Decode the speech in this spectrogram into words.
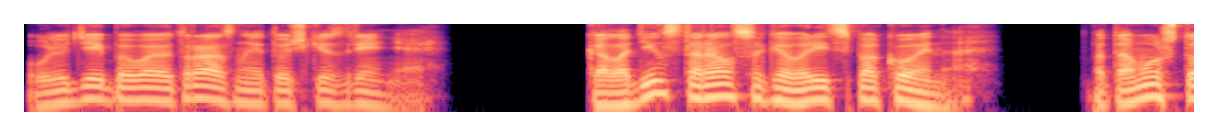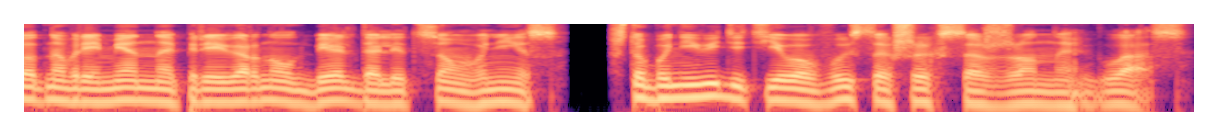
У людей бывают разные точки зрения. Каладин старался говорить спокойно, потому что одновременно перевернул Бельда лицом вниз, чтобы не видеть его высохших сожженных глаз.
